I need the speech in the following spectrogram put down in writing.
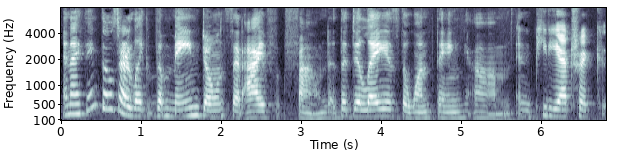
And I think those are like the main don'ts that I've found. The delay is the one thing. Um, in pediatric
